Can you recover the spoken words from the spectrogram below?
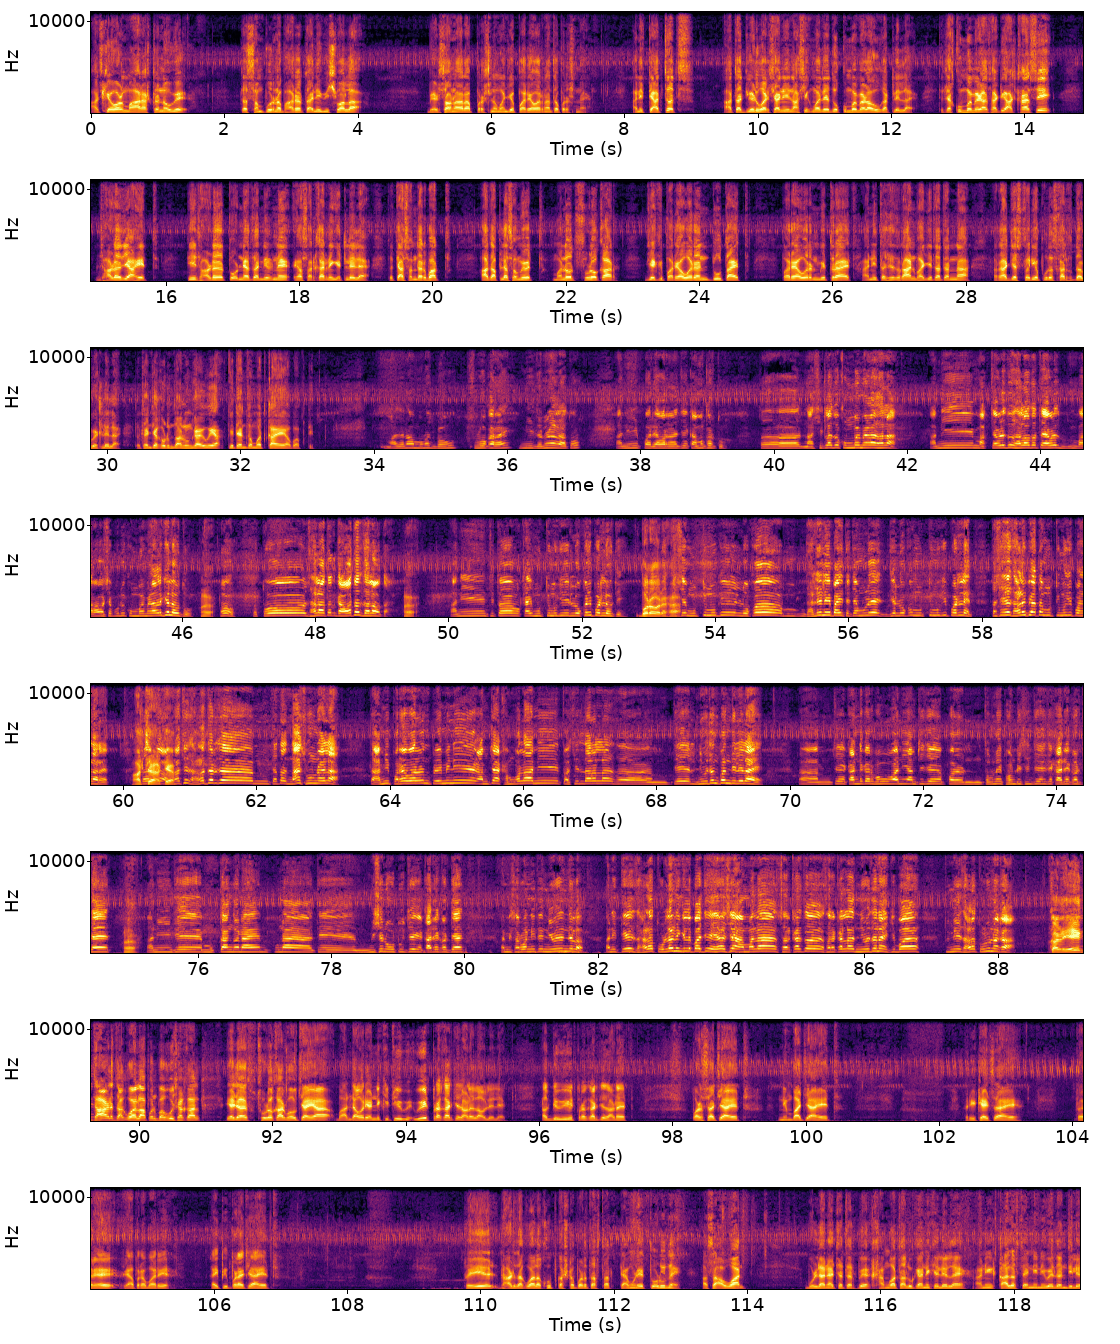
आज केवळ महाराष्ट्र नव्हे तर संपूर्ण भारत आणि विश्वाला भेडसावणारा प्रश्न म्हणजे पर्यावरणाचा प्रश्न आहे. आणि त्यातच आता दीड वर्षांनी नाशिकमध्ये जो कुंभमेळा होऊ घातलेला आहे तर त्या कुंभमेळ्यासाठी अठराशे झाडं जे आहेत ती झाडं तोडण्याचा निर्णय या सरकारने घेतलेला आहे. तर त्या संदर्भात आज आपल्या समवेत मनोज सुळोकार जे की पर्यावरण दूत आहेत पर्यावरण मित्र आहेत आणि तसेच रानभाजीचा त्यांना राज्यस्तरीय पुरस्कारसुद्धा भेटलेला आहे. तर त्यांच्याकडून जाणून घेऊया की त्यांचं मत काय आहे या बाबतीत. माझं नाव मनोज भाऊ सुलोकार आहे. मी जनुऱ्याला राहतो आणि पर्यावरणाचे कामं करतो. तर नाशिकला जो कुंभमेळा झाला आम्ही मागच्या वेळेस जो झाला होता त्यावेळेस बारा वर्षापूर्वी कुंभमेळ्याला गेलो होतो. हां. तर तो झाला होता गावातच झाला होता. आणि तिथं काही मृत्युमुखी लोकही पडले होते. बरोबर आहे हां. तसे मृत्युमुखी लोक झाले नाही पाहिजे. त्याच्यामुळे जे लोक मृत्युमुखी पडलेत तसे हे झाडं बी आता मृत्युमुखी पडणार आहेत. अच्छा, तर अच्छा. असे झाडं जर जे- त्याचा नाश होऊन राहिला तर आम्ही पर्यावरण प्रेमीने आमच्या खामगावला आम्ही तहसीलदाराला अं, ते निवेदन पण दिलेलं आहे. आमचे कांडेकर भाऊ आणि आमचे जे प तरुणाई फाउंडेशनचे जे कार्यकर्ते आहेत हां. आणि जे मुक्तांगण आहे पुन्हा ते मिशन ओटूचे कार्यकर्ते आहेत आम्ही सर्वांनी ते निवेदन दिलं. आणि ते झाडं तोडल्या नाही गेले पाहिजे हे असे आम्हाला सरकारचं सरकारला निवेदन आहे की बा तुम्ही हे झाडं तोडू नका. कारण एक झाड जगवायला आपण बघू शकाल याच्या सुळकार भाऊच्या या बांधावर यांनी किती वि- विविध प्रकारचे झाडं लावलेले आहेत. अगदी विविध प्रकारचे झाडं आहेत पळसाचे आहेत निंबाचे आहेत रिठ्याचं आहे तर हे याप्रमाणे काही पिंपळाचे आहेत. तर हे झाड जगवायला खूप कष्ट पडत असतात त्यामुळे तोडू नये असं आव्हान बुलढाण्याच्यातर्फे खामगाव तालुक्याने केलेलं आहे आणि कालच त्यांनी निवेदन दिलेलं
